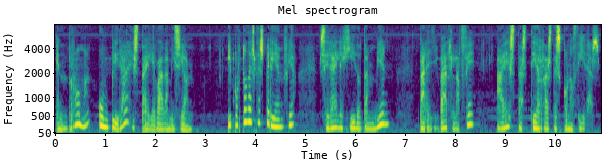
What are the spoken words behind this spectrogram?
en Roma cumplirá esta elevada misión. Y por toda esta experiencia será elegido también para llevar la fe a estas tierras desconocidas,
